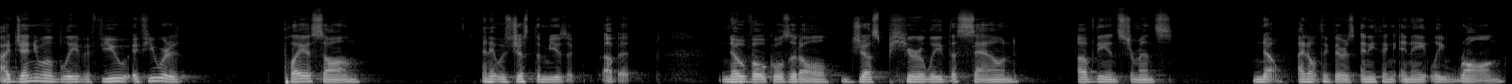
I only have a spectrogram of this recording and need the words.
I genuinely believe if you if you were to play a song and it was just the music of it, no vocals at all, just purely the sound of the instruments, no, I don't think there is anything innately wrong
